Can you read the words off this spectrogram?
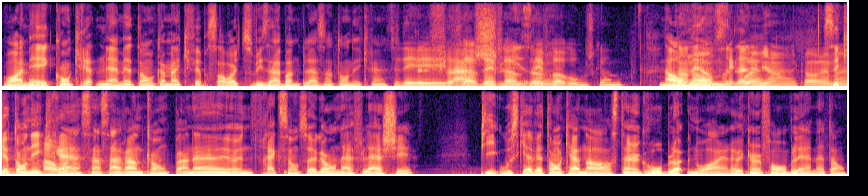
Ouais, mais concrètement, mettons, comment il fait pour savoir que tu vises à la bonne place dans ton écran? C'est des flash, flashs d'infra- les angles. d'infrarouge, comme? Non, man. c'est de la quoi? lumière, carrément. C'est que ton écran, ouais? sans s'en rendre compte, pendant une fraction de seconde, elle flashait. Puis où ce qu'il y avait ton canard, c'était un gros bloc noir avec un fond blanc, mettons.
